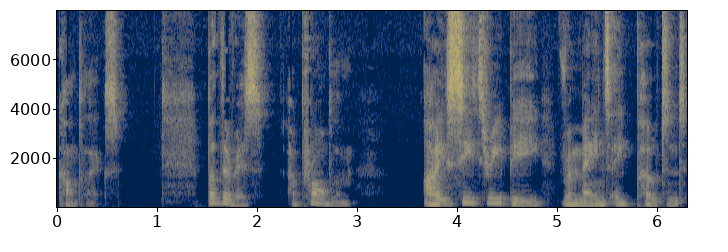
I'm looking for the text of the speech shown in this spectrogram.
complex. But there is a problem. IC3b remains a potent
